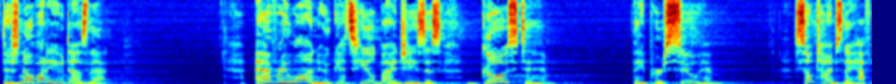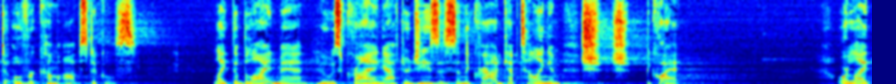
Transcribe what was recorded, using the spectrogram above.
There's nobody who does that. Everyone who gets healed by Jesus goes to him, they pursue him. Sometimes they have to overcome obstacles, like the blind man who was crying after Jesus, and the crowd kept telling him, shh, shh, be quiet. Or like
